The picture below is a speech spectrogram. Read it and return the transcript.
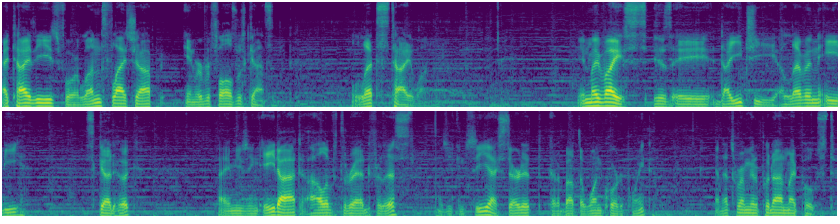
I tie these for Lund's Fly Shop in River Falls, Wisconsin. Let's tie one. In my vise is a Daiichi 1180 scud hook. I am using 8 olive thread for this. As you can see, I start it at about the one quarter point, and that's where I'm going to put on my post.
